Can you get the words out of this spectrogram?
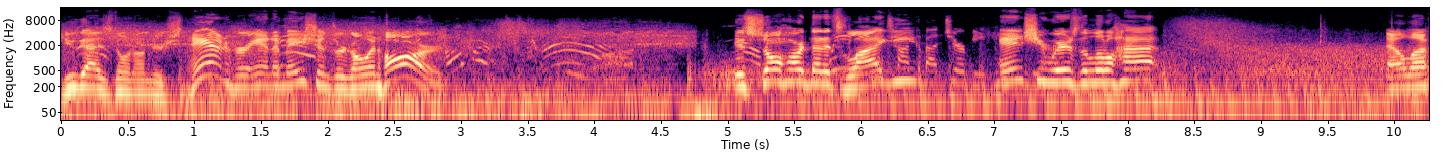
You guys don't understand. Her animations are going hard. It's so hard that it's laggy. Talk about your behavior. And she wears the little hat. LF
